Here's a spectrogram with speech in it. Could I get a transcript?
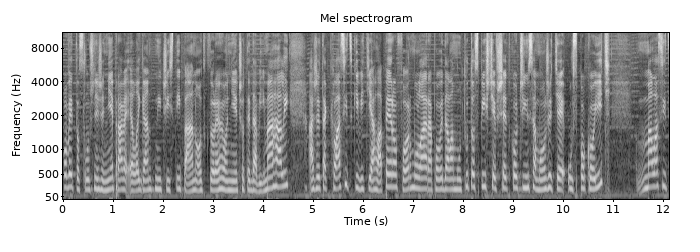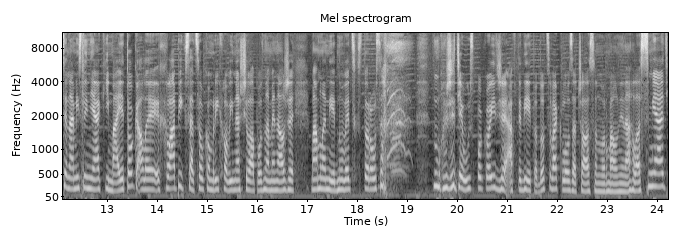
povie to slušne, že nie práve elegantný, čistý pán, od ktorého niečo teda vymáhali a že tak klasicky vytiahla pero, formulár a povedala mu, tuto spíšte všetko, čím sa môžete uspokojiť. Mala síce na mysli nejaký majetok, ale chlapík sa celkom rýchlo vynašil a poznamenal, že mám len jednu vec, s ktorou sa môžete uspokojiť, že a vtedy jej to docvaklo, začala sa normálne nahlas smiať,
